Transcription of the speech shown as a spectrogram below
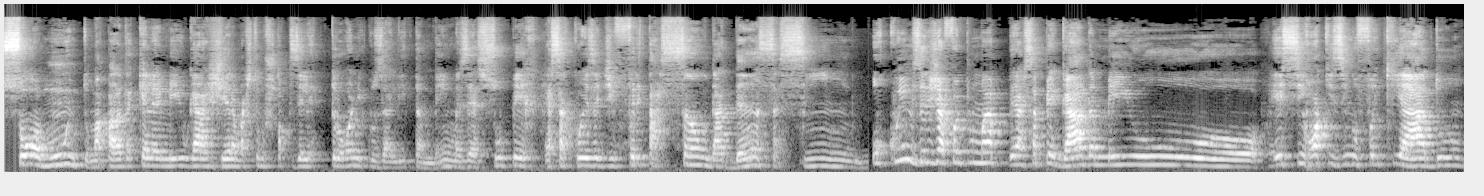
soa muito, uma parada que ela é meio garageira, mas tem uns toques eletrônicos ali também, mas é super essa coisa de fritação da dança, assim. O Queens, ele já foi pra uma, essa pegada meio... esse rockzinho funkeado,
